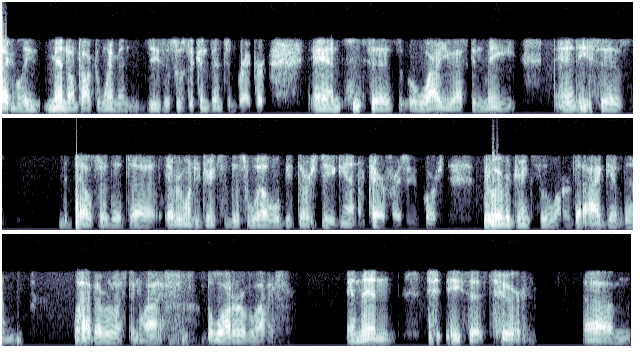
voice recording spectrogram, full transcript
Secondly, men don't talk to women. Jesus was the convention breaker, and she says, "Why are you asking me?" And he says, tells her that uh, everyone who drinks of this well will be thirsty again. I'm paraphrasing, of course, but whoever drinks the water that I give them will have everlasting life, the water of life. And then he says to her, um,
